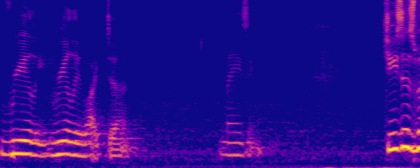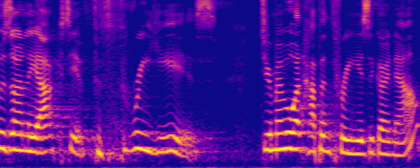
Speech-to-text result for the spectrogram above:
Really, really like dirt. Amazing. Jesus was only active for three years. Do you remember what happened three years ago now?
